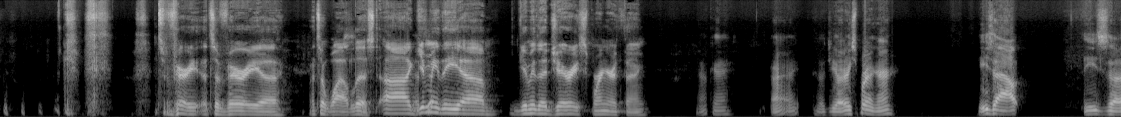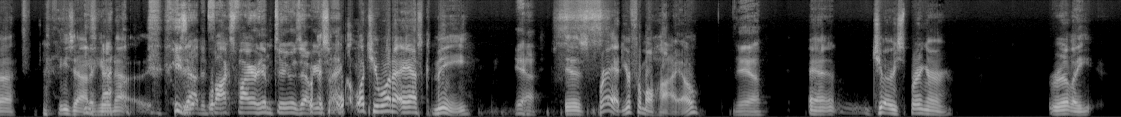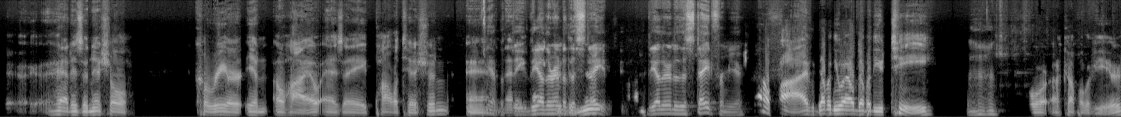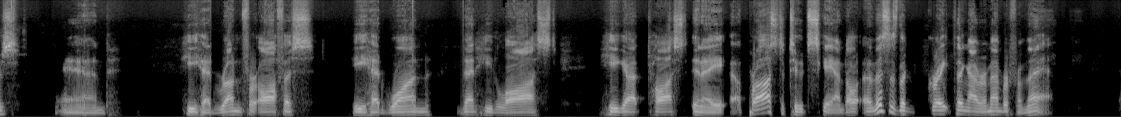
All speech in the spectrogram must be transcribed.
It's a very that's a very uh that's a wild list. Uh give me the um give me the Jerry Springer thing. Okay, all right. So Jerry Springer, he's out. He's uh he's out of here out. now. He's out. Did Fox fire him too? Is that what you're saying? What- you want to ask me Yeah. is, Brad, you're from Ohio. Yeah. And Jerry Springer really had his initial career in Ohio as a politician. And Yeah, but the, the other end of the news state. The other end of the state from you. Channel 5, WLWT, Mhm. for a couple of years. And he had run for office. He had won. Then he lost. He got tossed in a, a prostitute scandal. And this is the great thing I remember from that.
